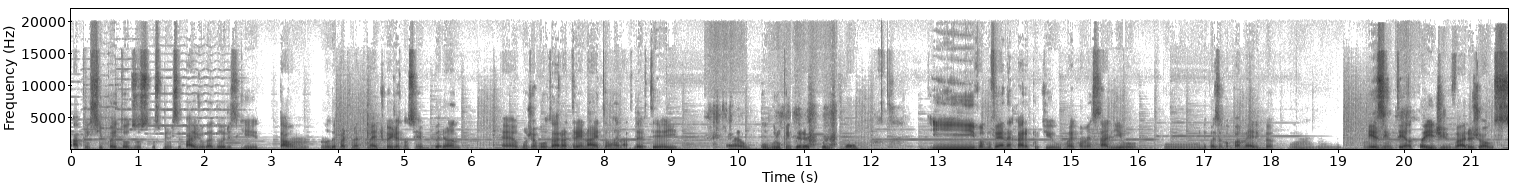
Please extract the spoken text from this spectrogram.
A princípio aí todos os, os principais jogadores que estavam no departamento médico aí já estão se recuperando. É, alguns já voltaram a treinar, então o Renato deve ter aí é, o, o, grupo inteiro à disposição. E vamos ver, né, cara? Porque vai começar ali o, o depois da Copa América um mês intenso aí de vários jogos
